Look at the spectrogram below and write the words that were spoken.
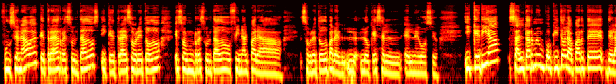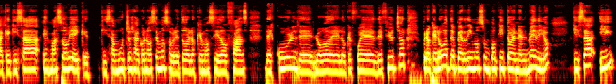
funcionaba, que trae resultados y que trae sobre todo eso un resultado final para, sobre todo para lo que es el, el negocio. Y quería saltarme un poquito la parte de la que quizá es más obvia y que quizá muchos ya conocemos, sobre todo los que hemos sido fans de School, de luego de lo que fue The Future, pero que luego te perdimos un poquito en el medio, quizá, y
